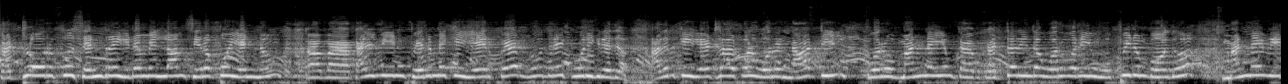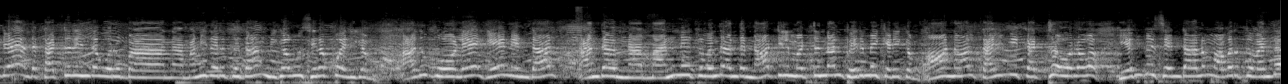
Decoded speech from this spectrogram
கற்றோருக்கு சென்ற இடமெல்லாம் சிறப்பு என்னும் வ- கல்வியின் பெருமைக்கு ஏற்ப மூதுரை கூறுகிறது. அதற்கு ஏற்றாற்போல் ஒரு நாட்டில் ஒரு மண்ணையும் க- கற்றறிந்த ஒருவரையும் ஒப்பிடும் போது மண்ணை விட அந்த கற்றறிந்த ஒரு மனிதருக்கு தான் மிகவும் சிறப்பு அதிகம். போல ஏனென்றால் அந்த ந- மண்ணுக்கு வந்து அந்த நாட்டில் மட்டும்தான் பெருமை கிடைக்கும். ஆனால் கல்வி கற்ற உறவோ எங்கு சென்றாலும் நமக்கு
